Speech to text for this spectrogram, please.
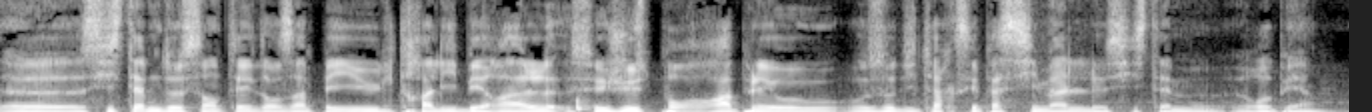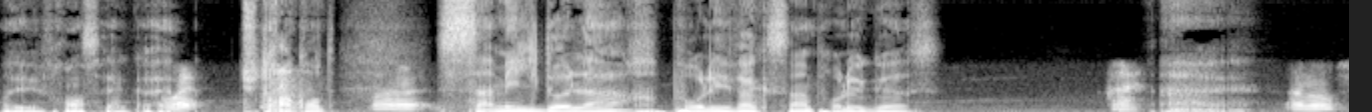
euh, système de santé dans un pays ultra-libéral. C'est juste pour rappeler aux, aux auditeurs que c'est pas si mal le système européen et français. Quand même. Ouais. Tu te rends compte? Ouais, ouais. 5000 dollars pour les vaccins pour le gosse? Ah non, c'était, c'est,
